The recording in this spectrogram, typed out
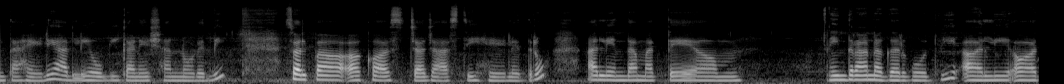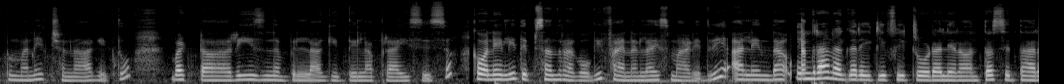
ಅಂತ ಹೇಳಿ ಅಲ್ಲಿ ಹೋಗಿ ಗಣೇಶನ ನೋಡಿದ್ವಿ. ಸ್ವಲ್ಪ ಕಾಸ್ಟ್ ಜಾಸ್ತಿ ಹೇಳಿದರು. ಅಲ್ಲಿಂದ ಮತ್ತೆ ಇಂದಿರಾನಗರ್ಗೆ ಹೋದ್ವಿ. ಅಲ್ಲಿ ತುಂಬಾ ಚೆನ್ನಾಗಿತ್ತು. ಬಟ್ ರೀಸನಬಲ್ ಆಗಿದ್ದಿಲ್ಲ ಪ್ರೈಸಸ್ ಕೊನೆಯಲ್ಲಿ ತಿಪ್ಸಂದ್ರಾಗ ಹೋಗಿ ಫೈನಲೈಸ್ ಮಾಡಿದ್ವಿ. ಅಲ್ಲಿಂದ ಇಂದಿರಾನಗರ್ ಏಯ್ಟಿ ಫೀಟ್ ರೋಡಲ್ಲಿರೋವಂಥ ಸಿತಾರ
